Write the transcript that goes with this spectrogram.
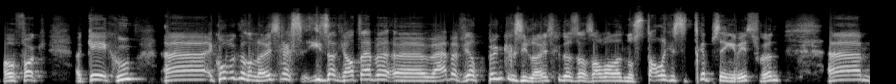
Oh fuck. Oké, goed. Eh, ik hoop ook dat de luisteraars iets aan gehad hebben. Eh, we hebben veel punkers die luisteren, dus dat zal wel een nostalgische trip zijn geweest voor hun. Ehm,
